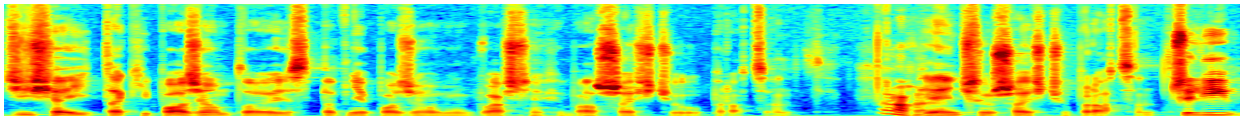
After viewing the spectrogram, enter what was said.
dzisiaj taki poziom to jest pewnie poziom właśnie chyba 6%. 5-6%. Czyli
